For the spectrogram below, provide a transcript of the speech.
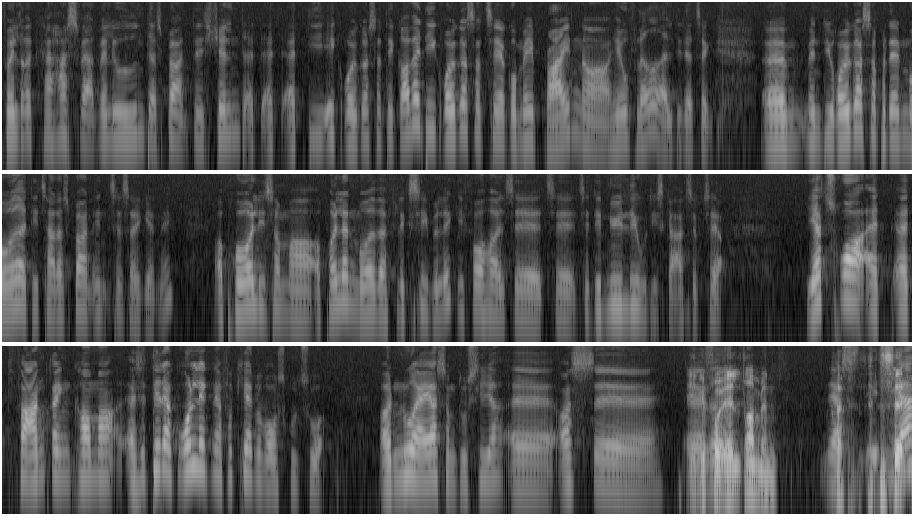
forældre kan have svært ved at leve uden deres børn. Det er sjældent, at, at, at de ikke rykker sig. Det kan godt være, at de ikke rykker sig til at gå med i priden og hæve fladet og alle de der ting. Øhm, men de rykker sig på den måde, at de tager deres børn ind til sig igen. Ikke? Og prøver ligesom at, at på en eller anden måde være fleksibel ikke? i forhold til, til, til det nye liv, de skal acceptere. Jeg tror, at, at forandringen kommer... Altså det, der grundlæggende er forkert ved vores kultur, og nu er jeg, som du siger, øh, også... Øh, Ikke øh, forældre, men Ja, ja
